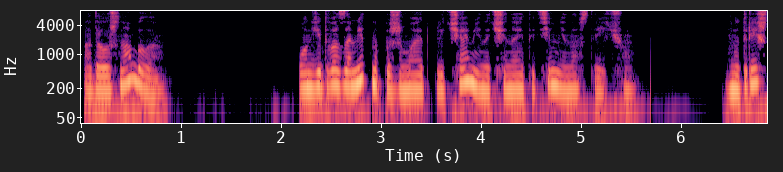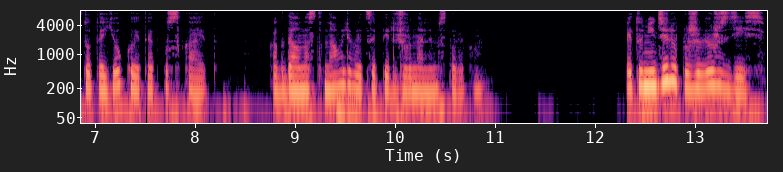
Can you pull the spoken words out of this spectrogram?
А должна была? Он едва заметно пожимает плечами и начинает идти мне навстречу. Внутри что-то ёкает и отпускает, когда он останавливается перед журнальным столиком. Эту неделю поживешь здесь,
